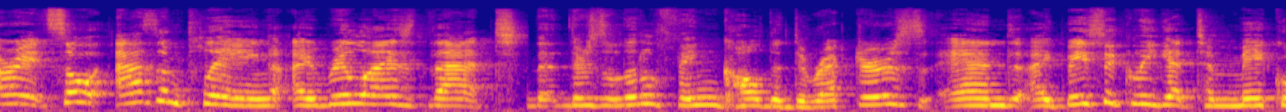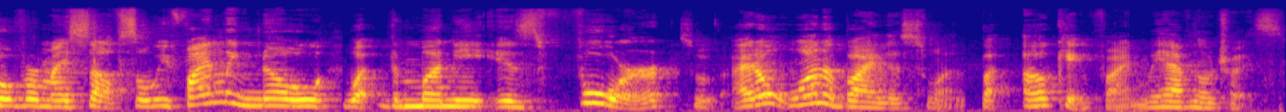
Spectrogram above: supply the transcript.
All right, so as I'm playing, I realized that, that there's a little thing called the directors, and I basically get to make over myself. So we finally know what the money is for. So I don't want to buy this one, but okay, fine. We have no choice.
